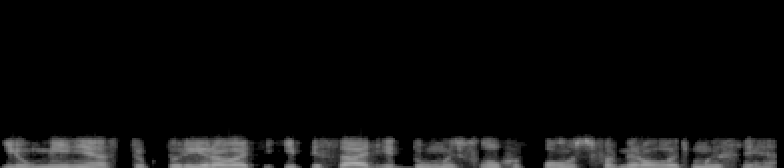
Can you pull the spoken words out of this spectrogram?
и умение структурировать, и писать, и думать вслух, и полностью сформировать мысли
